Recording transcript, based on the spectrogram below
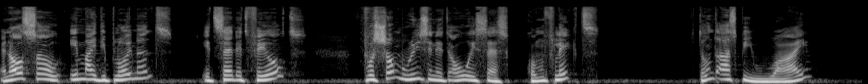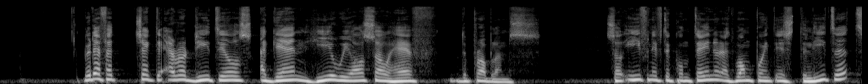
And also in my deployment, it said it failed. For some reason, it always says conflict. Don't ask me why. But if I check the error details, again, here we also have the problems. So even if the container at one point is deleted,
